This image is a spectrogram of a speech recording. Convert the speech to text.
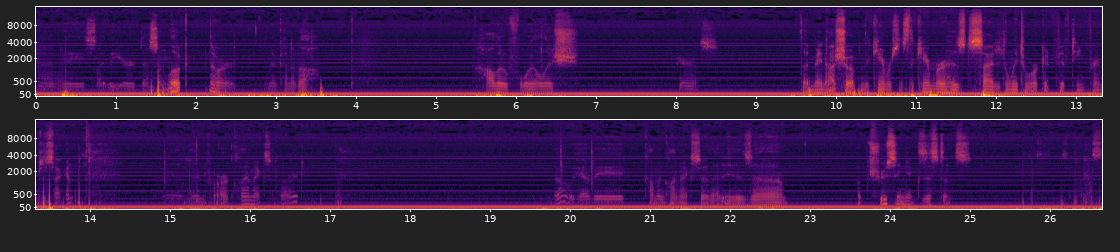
have a slightly iridescent look, or you know, kind of a hollow foil-ish appearance. That may not show up in the camera since the camera has decided only to work at 15 frames a second. And then for our climax card, oh, we have a common climax, so that is uh, obtrusing existence. So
